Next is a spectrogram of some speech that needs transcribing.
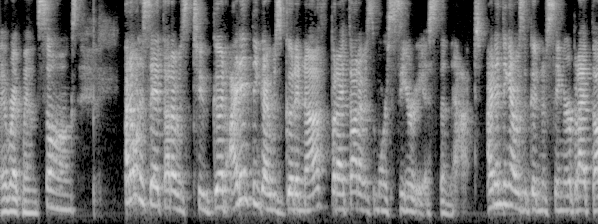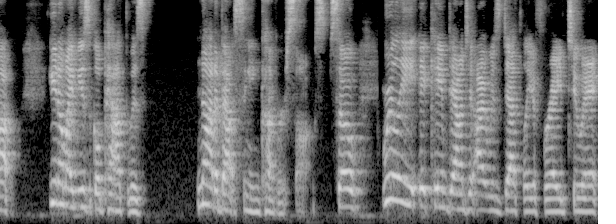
I write my own songs. I don't want to say I thought I was too good. I didn't think I was good enough, but I thought I was more serious than that. I didn't think I was a good enough singer, but I thought, you know, my musical path was not about singing cover songs. So really, it came down to I was deathly afraid to it.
